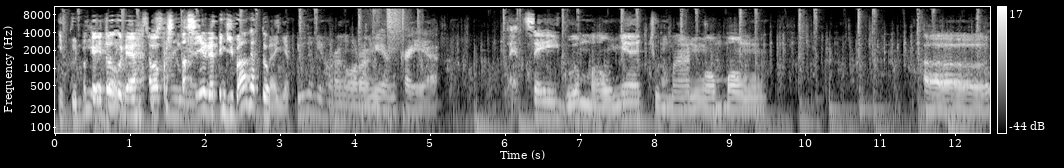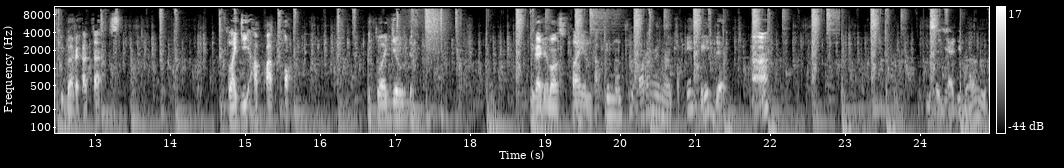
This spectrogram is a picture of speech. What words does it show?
Itu dia. Oke, itu udah apa presentasinya udah tinggi banget tuh. Banyak juga nih orang-orang yang kayak let's say gue maunya cuman ngomong uh, ibarat kata lagi apa tok itu aja udah nggak ada maksud lain tapi mungkin orang yang nangkepnya beda Hah? bisa jadi banget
